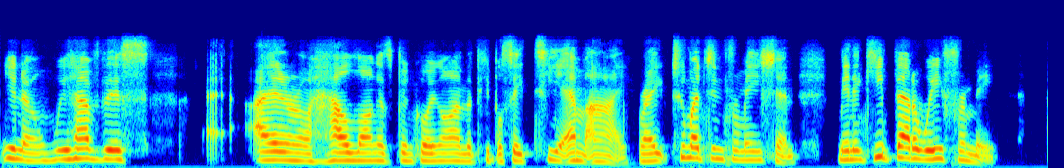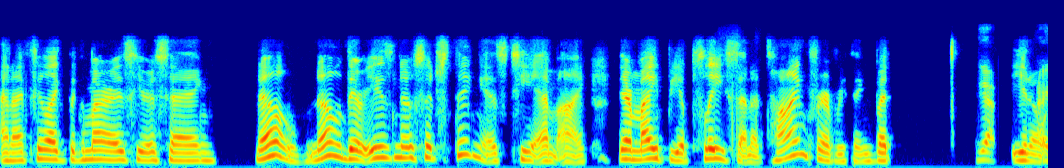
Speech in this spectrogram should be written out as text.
you know, we have this. I don't know how long it's been going on that people say TMI, right? Too much information, meaning keep that away from me. And I feel like the Gemara is here saying, no, no, there is no such thing as TMI. There might be a place and a time for everything, but Yeah, you know,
